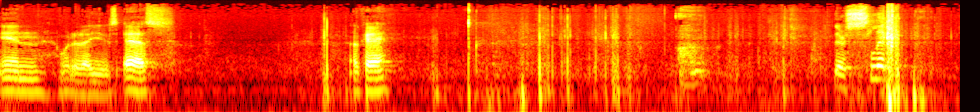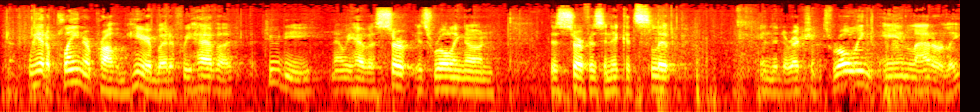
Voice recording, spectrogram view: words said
in, what did I use? S. Okay? There's slip. We had a planar problem here, but if we have a, a 2D, now we have a sur- it's rolling on this surface and it could slip in the direction it's rolling and laterally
